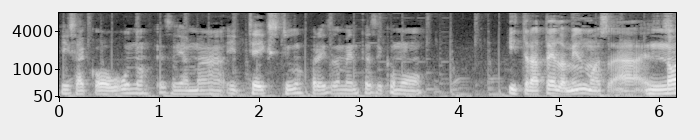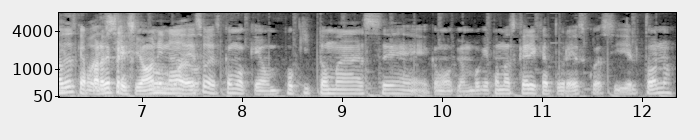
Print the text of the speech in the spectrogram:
Y sacó uno que se llama It Takes Two, precisamente así como... Y trata de lo mismo, o sea... No de escapar de prisión ni nada de eso, es como que un poquito más, eh, como que un poquito más caricaturesco así el tono.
